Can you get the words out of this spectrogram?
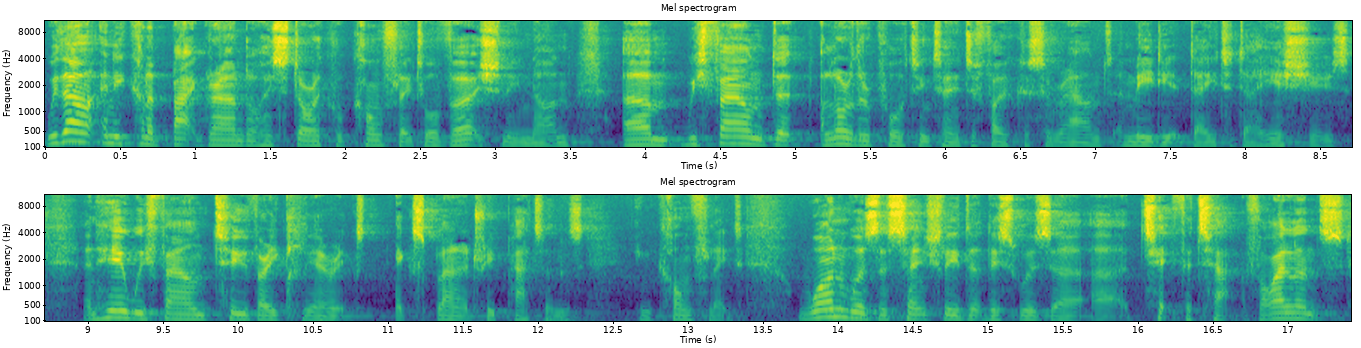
without any kind of background or historical conflict, or virtually none, um, we found that a lot of the reporting tended to focus around immediate day to day issues. And here we found two very clear ex- explanatory patterns in conflict. One was essentially that this was a, a tit for tat violence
